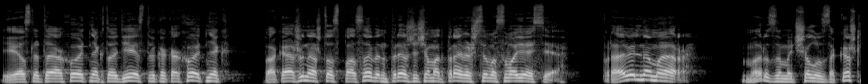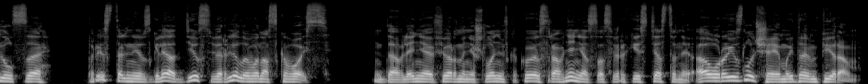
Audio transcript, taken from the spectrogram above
Если ты охотник, то действуй как охотник, покажи, на что способен, прежде чем отправишься во свояси. Правильно, мэр?» Мэр замычал и закашлялся. Пристальный взгляд Ди сверлил его насквозь. Давление Ферна не шло ни в какое сравнение со сверхъестественной аурой, излучаемой дампиром.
